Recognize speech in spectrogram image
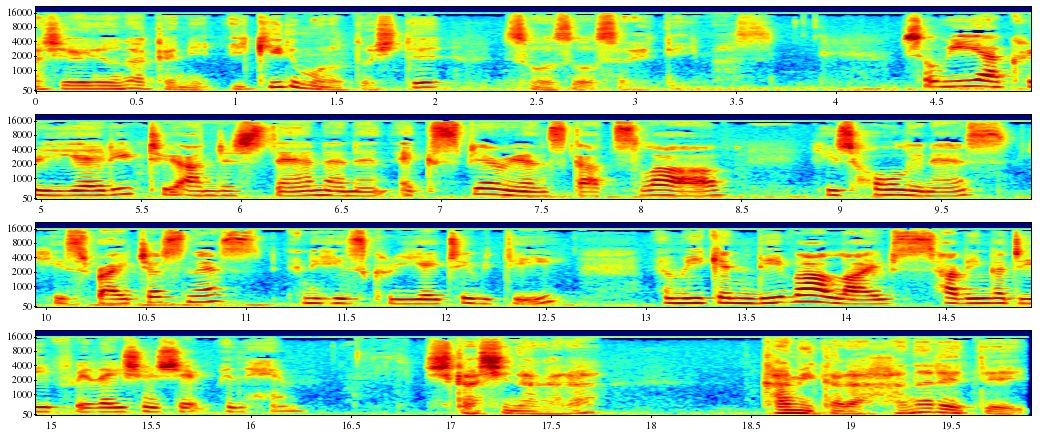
交わりの中に生きるものとして創造されています So we are created to understand and experience God's love, His holiness, His righteousness, and His creativity, and we can live our lives having a deep relationship with Him. しかしながら神から離れて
